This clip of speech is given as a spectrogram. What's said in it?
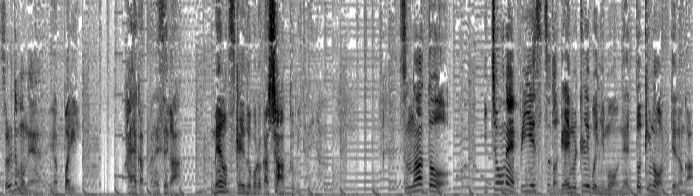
それでもね、やっぱり、早かったね、セガ。目の付けどころがシャープみたいな。その後、一応ね、PS2 とゲームキューブにもネット機能っていうのが、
